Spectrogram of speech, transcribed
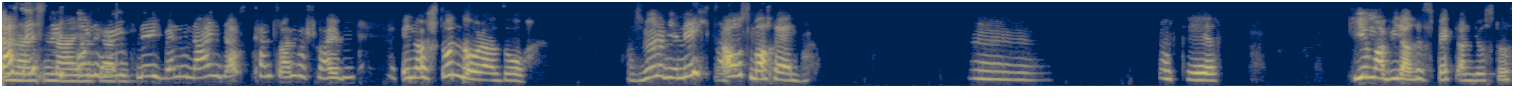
Das man ist nicht Nein unhöflich. Wenn du Nein sagst, kannst du einfach schreiben in einer Stunde oder so. Das würde mir nichts ausmachen. Hm. Okay. Hier mal wieder Respekt an Justus.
